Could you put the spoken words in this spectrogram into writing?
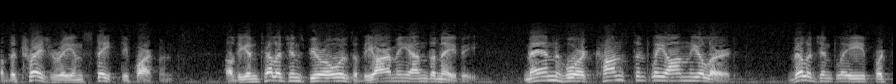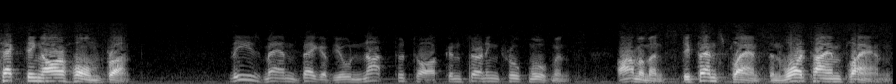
of the Treasury and State Departments, of the intelligence bureaus of the Army and the Navy. Men who are constantly on the alert, diligently protecting our home front. These men beg of you not to talk concerning troop movements, armaments, defense plants, and wartime plans.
